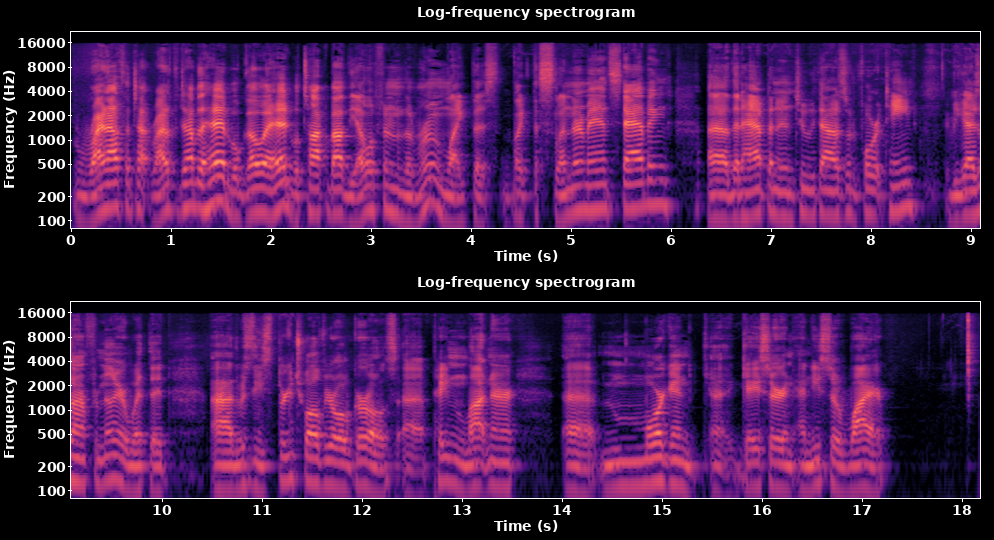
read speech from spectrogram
Right off the top, right off the top of the head, we'll go ahead. We'll talk about the elephant in the room, like this, like the Slender Man stabbing uh, that happened in 2014. If you guys aren't familiar with it, uh, there was these three 12 year old girls, uh, Payton Leutner, uh, Morgan uh, Geyser and Anissa Weier.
